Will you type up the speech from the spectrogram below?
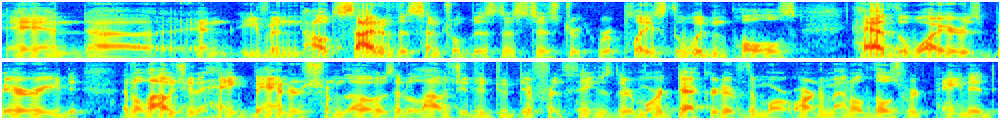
And, uh, and even outside of the central business district, replaced the wooden poles, had the wires buried. It allows you to hang banners from those. It allows you to do different things. They're more decorative, they're more ornamental. Those were painted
